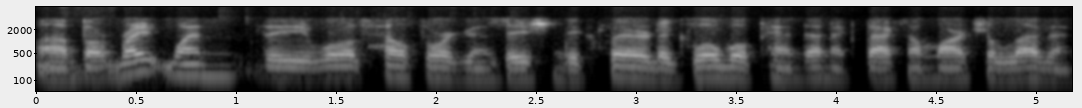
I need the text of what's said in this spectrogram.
Uh, but right when the World Health Organization declared a global pandemic back on March 11th,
